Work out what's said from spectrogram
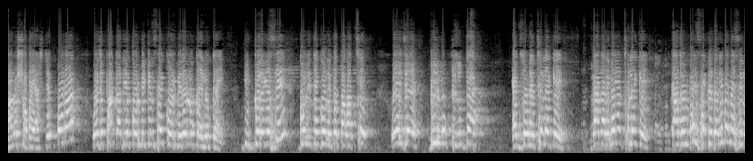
মানুষ সবাই আসছে ওরা ওই যে টাকা দিয়ে কর্মী কিনছে, কর্মীরা লুকাই লুকাই ঈদ করে গেছে, গলিতে গলিতে পালাচ্ছে। ওই যে বীর মুক্তিযোদ্ধা, একজনের ছেলেকে গাঙ্গারি ভাইয়ের ছেলেকে কাজল ভাই সেক্রেটারি বানাইছিল।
